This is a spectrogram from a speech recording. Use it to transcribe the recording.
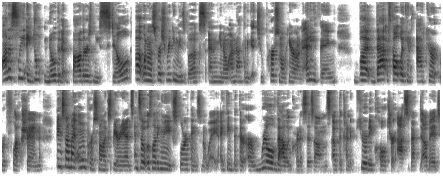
Honestly, I don't know that it bothers me still, but when I was first reading these books, and you know, I'm not gonna get too personal here on anything, but that felt like an accurate reflection based on my own personal experience, and so it was letting me explore things in a way. I think that there are real valid criticisms of the kind of purity culture aspect of it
